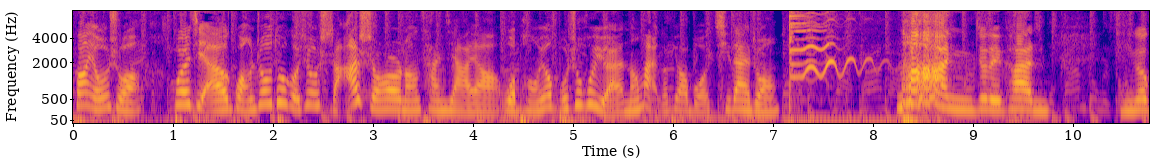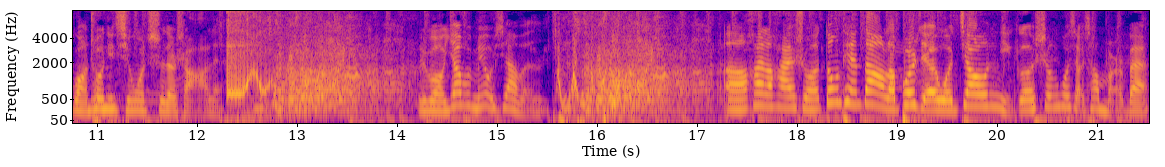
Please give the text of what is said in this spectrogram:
方游说。波姐，广州脱口秀啥时候能参加呀？我朋友不是会员，能买个票不？期待中。那你就得看，你搁广州，你请我吃点啥了？对不？要不没有下文。啊，嗨了嗨，说冬天到了，波儿姐，我教你个生活小窍门呗。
